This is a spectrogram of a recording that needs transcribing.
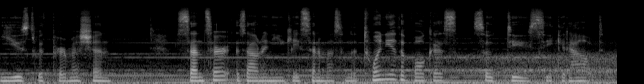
used with permission. Censor is out in UK cinemas on the 20th of August, so do seek it out.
